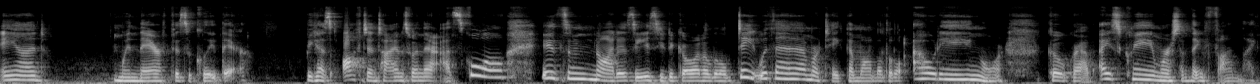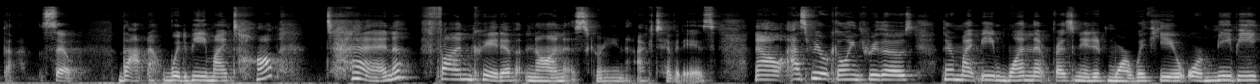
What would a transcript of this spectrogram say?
and when they're physically there because oftentimes when they're at school, it's not as easy to go on a little date with them or take them on a little outing or go grab ice cream or something fun like that. So that would be my top 10 fun, creative, non screen activities. Now, as we were going through those, there might be one that resonated more with you, or maybe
